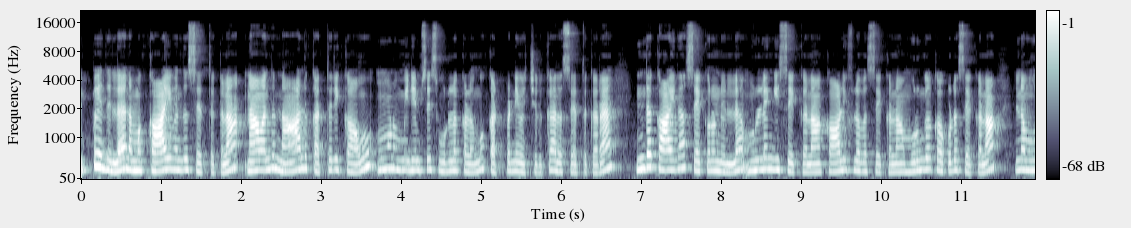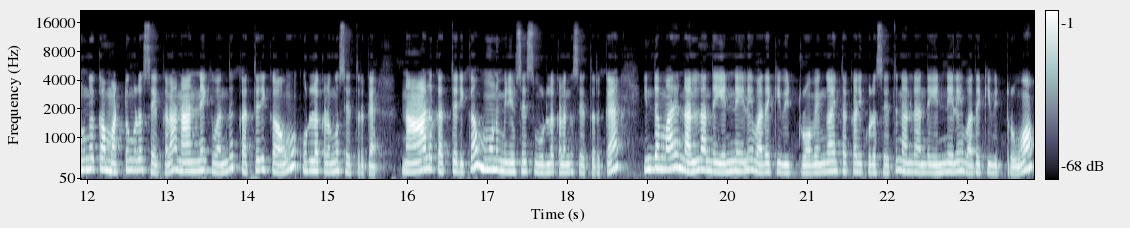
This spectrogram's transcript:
இப்போ இதில் நம்ம காய் வந்து சேர்த்துக்கலாம். நான் வந்து நாலு கத்திரிக்காவும் மூணு மீடியம் சைஸ் உருளைக்கிழங்கும் கட் பண்ணி வச்சுருக்கேன். அதை சேர்த்துக்கிறேன். இந்த காய் தான் சேர்க்கணும்னு இல்லை. முள்ளங்கி சேர்க்கலாம் காலிஃப்ளவர் சேர்க்கலாம் முருங்கைக்காய் கூட சேர்க்கலாம். இல்லை முருங்கைக்காய் மட்டும் கூட சேர்க்கலாம். நான் இன்றைக்கி வந்து கத்திரிக்காவும் உருளைக்கிழங்கும் சேர்த்துருக்கேன். நாலு கத்திரிக்காய் மூணு மீடியம் சைஸ் உருளைக்கிழங்கு சேர்த்துருக்கேன். இந்த மாதிரி நல்லா அந்த எண்ணெயிலே வதக்கி விட்டுருவோம். வெங்காயம் தக்காளி கூட சேர்த்து நல்லா அந்த எண்ணெயிலே வதக்கி விட்டுருவோம்.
